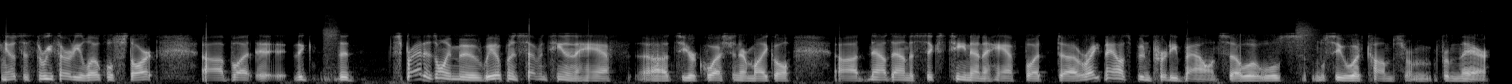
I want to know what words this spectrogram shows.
You know, it's a 3:30 local start, uh, but uh, the the spread has only moved. We opened at 17 and a half. Uh, to your question there, Michael, uh, now down to 16 and a half. But uh, right now it's been pretty balanced. So we'll we'll, we'll see what comes from from there.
